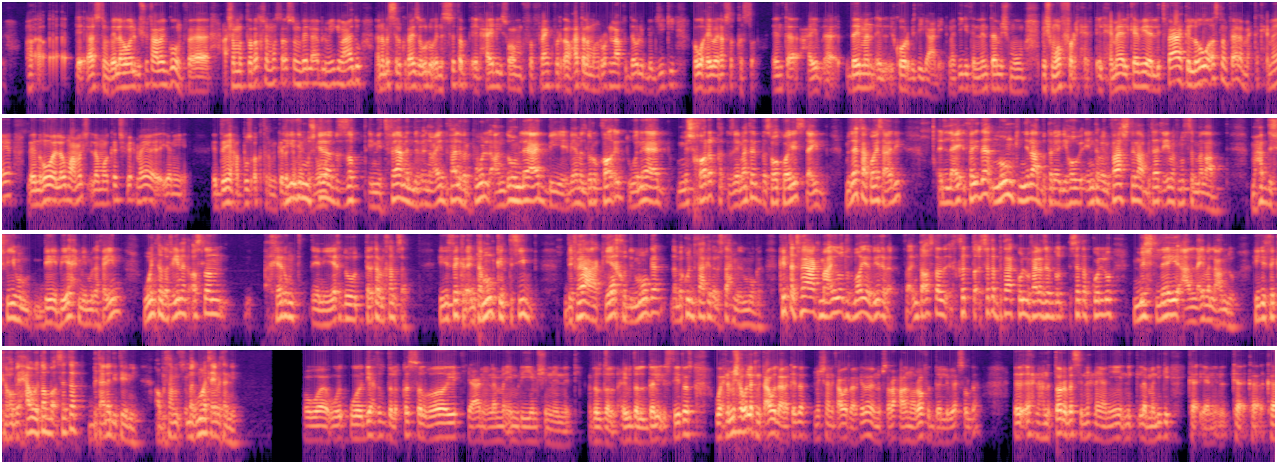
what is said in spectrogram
أستون فيلا هو اللي بيشوط على الجون. فعشان ما تطرقش لماتش أستون فيلا قبل ما يجي ميعاده أنا بس اللي كنت عايز أقوله إن ال set up الحالي سواء في فرانكفورت أو حتى لما هنروح نلعب في الدوري البلجيكي هو هيبقى نفس القصة. أنت هيبقى دايما الكور بتيجي عليك. نتيجة إن أنت مش مو مش موفر الحماية الكافية لدفاعك اللي هو أصلا فعلا محتاج حماية لأن هو لو ما عملش لو ما كانش فيه حماية يعني الدنيا هتبوظ أكتر من كده هي دي المشكلة هو بالظبط إن دفاع من نوعية دفاع ليفربول عندهم لاعب بي... بيعمل دور القائد ولاعب مش خارق زي ماتب بس هو كويس لعيب مدافع كويس عادي. الفريق ده ممكن يلعب بالطريقة دي. هو أنت ما ينفعش تلعب بثلاث لعيبة في نص الملعب. ما حدش فيهم بي... بيحمي المدافعين وأنت مدافعينك أصلا اخرهم يعني ياخدوا 3 من 5 هي دي الفكرة. أنت ممكن تسيب دفاعك ياخد الموجة. لما يكون دفاعك يقدر يستحمل الموجة. أنت دفاعك مع أي نقطة مية بيغرق. فأنت أصلا الخطة ال setup بتاعك كله فعلا زي ما قلت ال setup كله مش لايق على اللعيبة اللي عنده. هي دي الفكرة. هو بيحاول يطبق setup بتاع نادي تاني أو بتاع مجموعة لعيبة تانية. هو ودي هتفضل القصة لغاية يعني لما إمري يمشي من النادي. هتفضل هيفضل ده ال status وإحنا مش هقول لك نتعود على كده مش هنتعود على كده لأن بصراحة أنا رافض ده اللي بيحصل ده. إحنا هنضطر بس إن إحنا يعني إيه لما نيجي ك يعني ك ك ك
